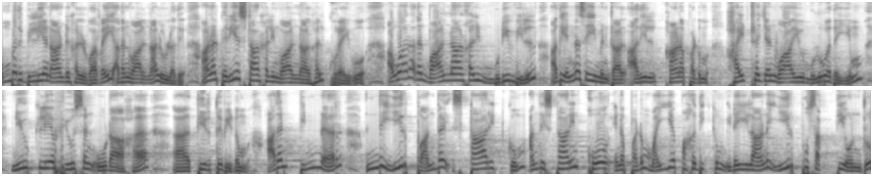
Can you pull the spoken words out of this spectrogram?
ஒன்பது பில்லியன் ஆண்டுகள் வரை அதன் வாழ்நாள் உள்ளது. ஆனால் பெரிய ஸ்டார்களின் வாழ்நாள்கள் குறைவு. அவ்வாறு அதன் வாழ்நாள்களின் முடிவில் அது என்ன செய்யும் என்றால் அதில் காணப்படும் ஹைட்ரஜன் வாயு முழுவதையும் நியூக்ளியர் ஃபியூசன் ஊடாக தீர்த்துவிடும். அதன் பின்னர் இந்த ஈர்ப்பு அந்த ஸ்டாரிற்கும் அந்த ஸ்டாரின் கோர் எனப்படும் மைய பகுதிக்கும் இடையிலான ஈர்ப்பு சக்தி ஒன்று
